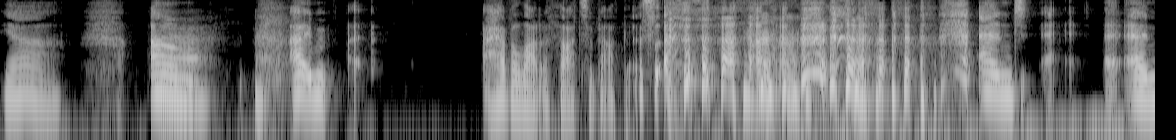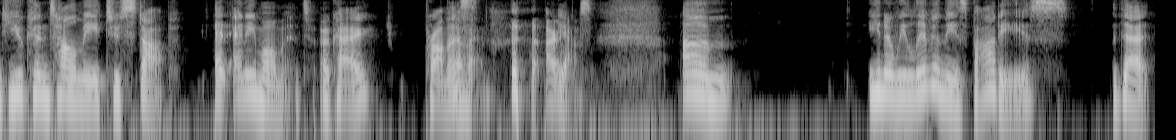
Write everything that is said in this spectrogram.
Yeah. Um, yeah. I'm, I have a lot of thoughts about this. and and you can tell me to stop at any moment, okay? Promise? Okay. All right. Yeah. Um you know, we live in these bodies that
